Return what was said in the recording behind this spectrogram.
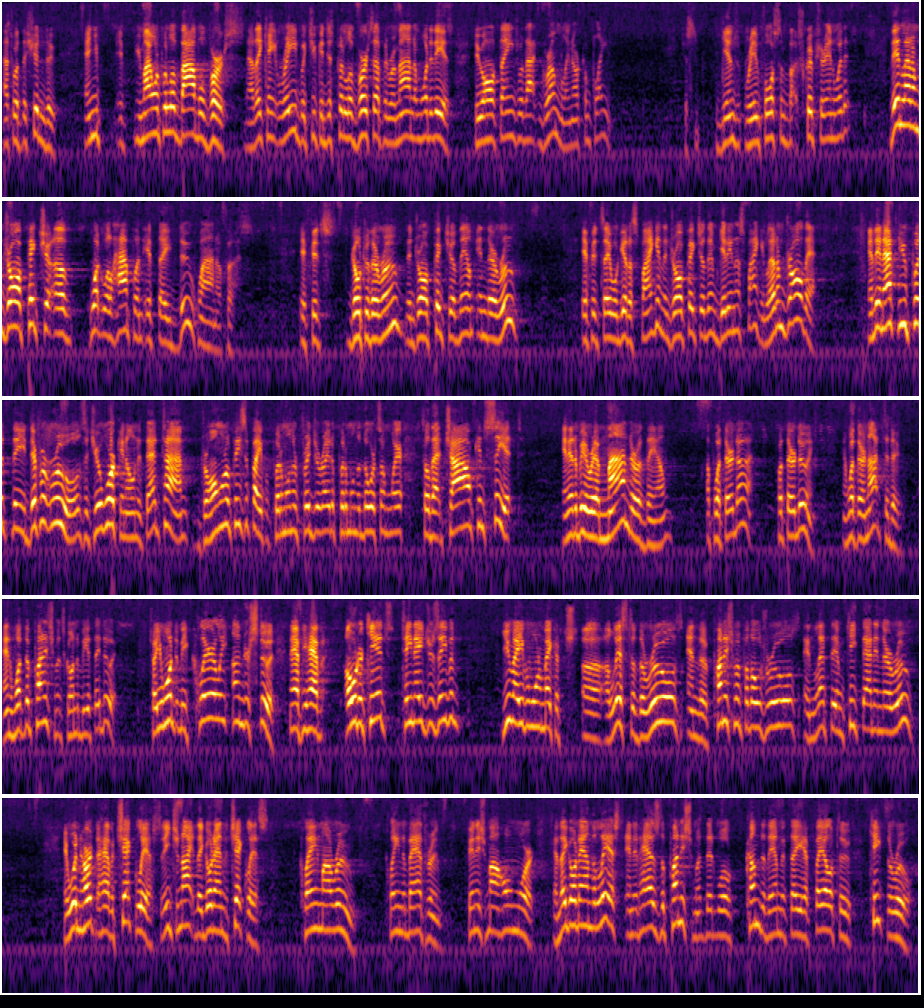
That's what they shouldn't do. And you, if, you might want to put a little Bible verse. Now they can't read, but you can just put a little verse up and remind them what it is. Do all things without grumbling or complaining. Just again reinforce some scripture in with it. Then let them draw a picture of what will happen if they do whine or fuss. If it's go to their room, then draw a picture of them in their room. If it's they will get a spanking, then draw a picture of them getting a spanking. Let them draw that. And then after you put the different rules that you're working on at that time, draw them on a piece of paper, put them on the refrigerator, put them on the door somewhere so that child can see it and it'll be a reminder of them of what they're doing, what they're doing, and what they're not to do, and what the punishment's going to be if they do it. So you want to be clearly understood. Now, if you have older kids, teenagers even, you may even want to make a, uh, a list of the rules and the punishment for those rules and let them keep that in their room. It wouldn't hurt to have a checklist. And Each night they go down the checklist. Clean my room. Clean the bathroom. Finish my homework. And they go down the list and it has the punishment that will come to them if they have failed to keep the rule.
